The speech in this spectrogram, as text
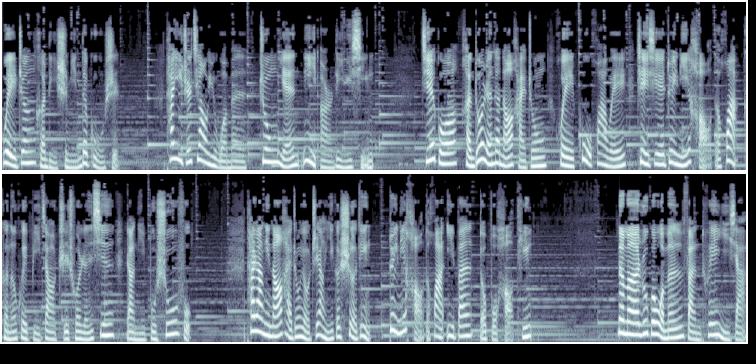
魏征和李世民的故事，他一直教育我们忠言逆耳利于行。结果，很多人的脑海中会固化为这些对你好的话可能会比较直戳人心，让你不舒服。他让你脑海中有这样一个设定：对你好的话一般都不好听。那么，如果我们反推一下，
